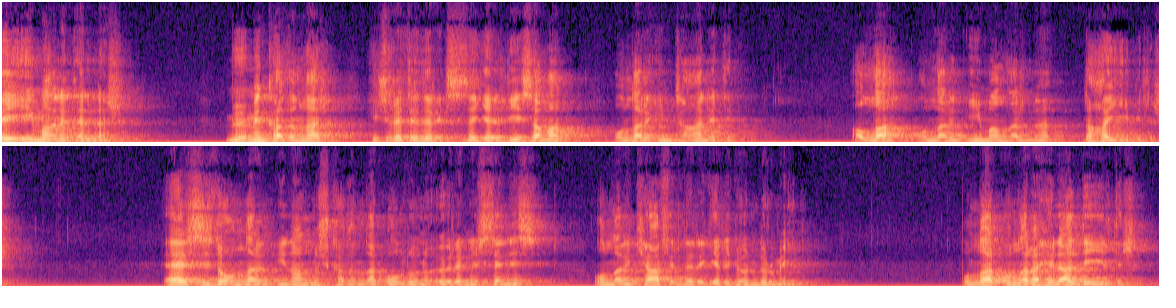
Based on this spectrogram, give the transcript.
Ey iman edenler! Mümin kadınlar hicret ederek size geldiği zaman onları imtihan edin. Allah onların imanlarını daha iyi bilir. Eğer siz de onların inanmış kadınlar olduğunu öğrenirseniz, onları kafirlere geri döndürmeyin. Bunlar onlara helal değildir.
